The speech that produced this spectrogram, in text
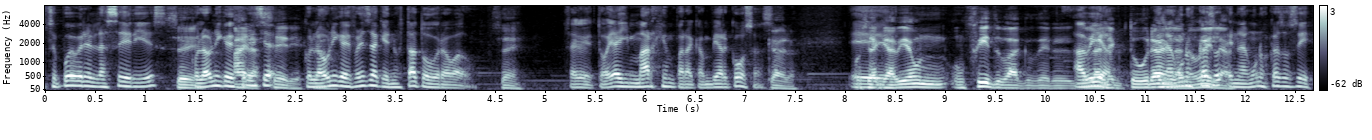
se puede ver en las series, con la única ah, diferencia, con la única diferencia que no está todo grabado. Sí. O sea que todavía hay margen para cambiar cosas. Claro. O sea que eh, había un, feedback de la lectura en, algunos la novela. Casos, en algunos casos sí.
